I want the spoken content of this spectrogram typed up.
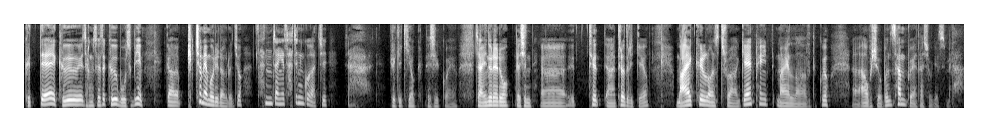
그때 그 장소에서 그 모습이, 그니까, 픽처 메모리라 그러죠. 한 장의 사진과 같이, 자, 그렇게 기억되실 거예요. 자, 이 노래로 대신, 어, 트, 어, 틀어드릴게요. 마이클 런스트락의 Paint My Love 듣고요. 9시 어, 5분 3부에 다시 오겠습니다.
